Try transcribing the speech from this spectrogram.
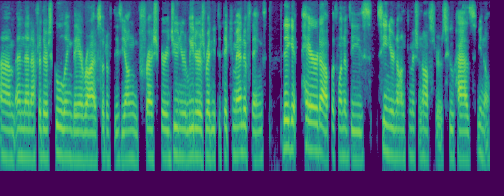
um, and then after their schooling, they arrive sort of these young, fresh, very junior leaders ready to take command of things. They get paired up with one of these senior non-commissioned officers who has, you know,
